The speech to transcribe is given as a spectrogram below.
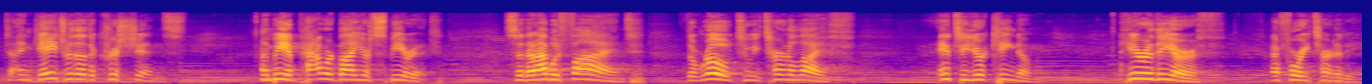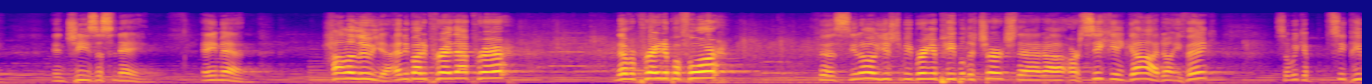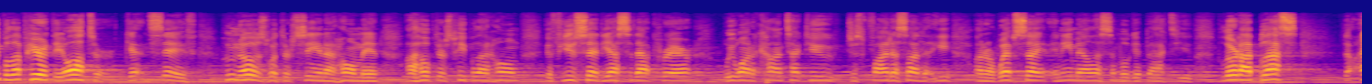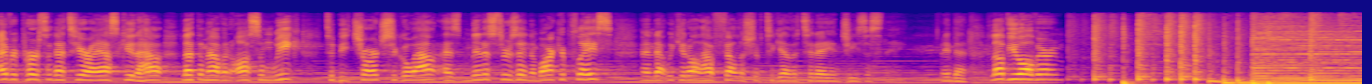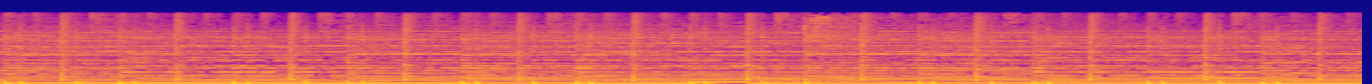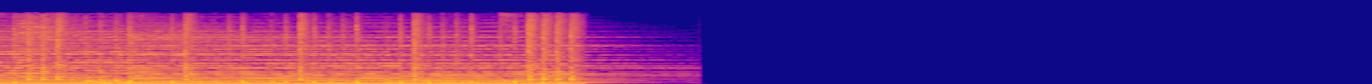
to engage with other Christians, and be empowered by your Spirit so that I would find the road to eternal life into your kingdom here in the earth and for eternity. In Jesus' name, amen. Hallelujah. Anybody pray that prayer? Never prayed it before? Because, you know, you should be bringing people to church that uh, are seeking God, don't you think? So we could see people up here at the altar getting saved. Who knows what they're seeing at home, man? I hope there's people at home. If you said yes to that prayer, we want to contact you. Just find us on, the e- on our website and email us, and we'll get back to you. Lord, I bless every person that's here. I ask you to have, let them have an awesome week, to be charged to go out as ministers in the marketplace, and that we could all have fellowship together today in Jesus' name. Amen. Love you all very much.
